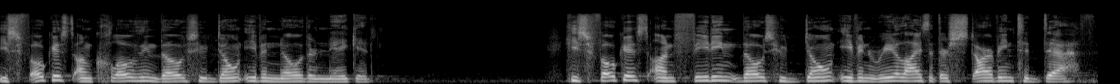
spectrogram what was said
He's focused on clothing those who don't even know they're naked. He's focused on feeding those who don't even realize that they're starving to death.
